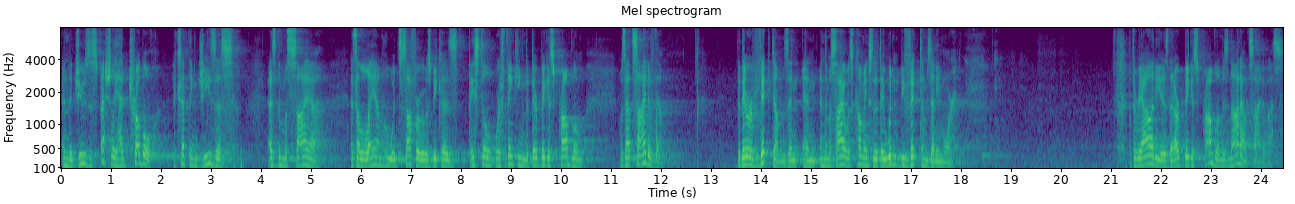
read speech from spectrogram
and the Jews especially, had trouble accepting Jesus as the Messiah, as a lamb who would suffer, was because they still were thinking that their biggest problem was outside of them. That they were victims and, and, and the Messiah was coming so that they wouldn't be victims anymore. But the reality is that our biggest problem is not outside of us,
